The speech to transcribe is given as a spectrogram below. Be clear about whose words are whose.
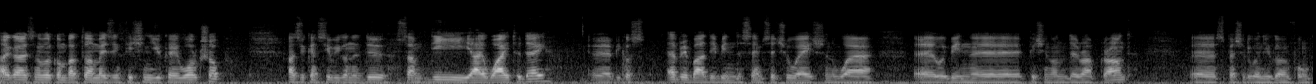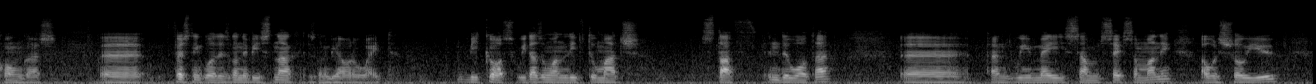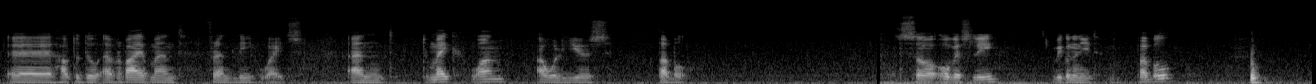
Speaker 1: Hi guys and welcome back to Amazing Fishing UK workshop. As you can see we're gonna do some DIY today uh, because everybody been in the same situation where uh, we've been uh, fishing on the rough ground, uh, especially when you're going from congers. Uh, first thing what is gonna be snagged is gonna be our weight because we doesn't want to leave too much stuff in the water uh, and we may some save some money. I will show you how to do environment friendly weights and to make one I will use pebble so obviously we're gonna need pebble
